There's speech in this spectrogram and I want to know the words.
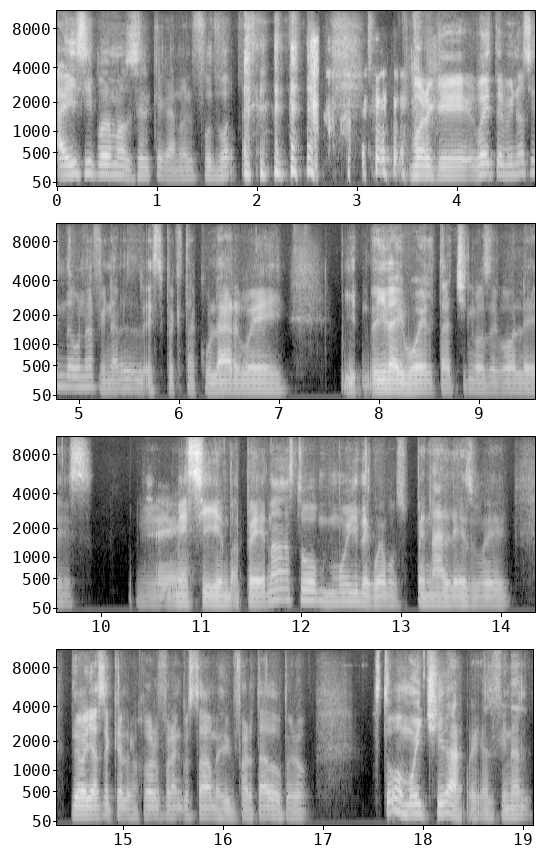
ahí sí podemos decir que ganó el fútbol. Porque, güey, terminó siendo una final espectacular, güey. Ida y vuelta, chingos de goles. Sí. eh, Messi, Mbappé, nada, estuvo muy de huevos, penales, güey. Digo, ya sé que a lo mejor Franco estaba medio infartado, pero estuvo muy chida, güey, al final.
